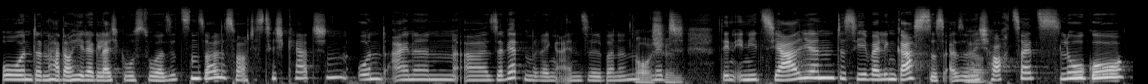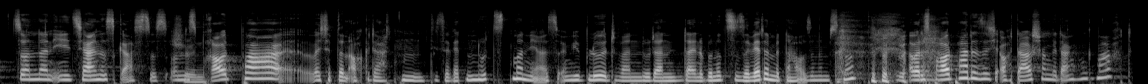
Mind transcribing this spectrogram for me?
Und dann hat auch jeder gleich gewusst, wo er sitzen soll. Das war auch das Tischkärtchen. Und einen äh, Serviettenring, einen silbernen, oh, mit den Initialien des jeweiligen Gastes. Also ja. nicht Hochzeitslogo, sondern Initialen des Gastes. Und Schön. das Brautpaar, weil ich habe dann auch gedacht, hm, die Servietten nutzt man ja, ist irgendwie blöd, wenn du dann deine benutzte Serviette mit nach Hause nimmst. Ne? Aber das Brautpaar hatte sich auch da schon Gedanken gemacht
